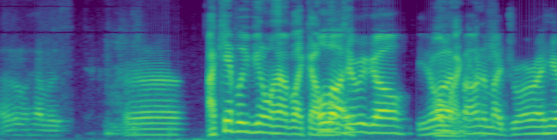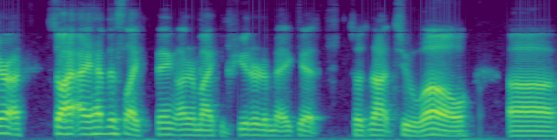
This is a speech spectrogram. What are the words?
I don't have a. Uh, I can't believe you don't have like a. Hold multi- on, here we go. You know Oh what I found in my drawer right here? I- So I, I have this like thing under my computer to make it so it's not too low. Uh,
